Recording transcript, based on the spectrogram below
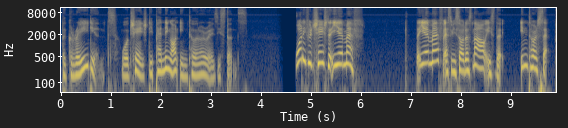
The gradient will change depending on internal resistance. What if you change the EMF? The EMF, as we saw just now, is the intercept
